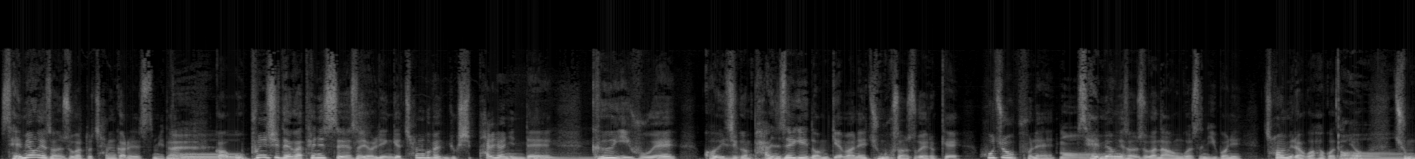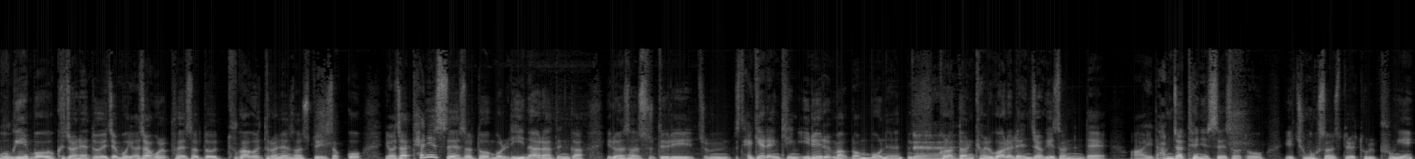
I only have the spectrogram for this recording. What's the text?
세 명의 선수가 또 참가를 했습니다. 네. 그러니까 오픈 시대가 테니스에서 열린 게 1968년인데 음. 그 이후에 거의 지금 반세기 넘게 만에 중국 선수가 이렇게 호주 오픈에 어. 세 명의 선수가 나온 것은 이번이 처음이라고 하거든요. 어. 중국이 뭐 그전에도 이제 뭐 여자 골프에서도 두각을 드러낸 선수도 있었고 여자 테니스에서도 뭐 리나라든가 이런 선수들이 좀 세계 랭킹 1위를 막 넘보는 네. 그런 어떤 결과를 낸 적이 있었는데 아, 이 남자 테니스에서도 이 중국 선수들의 돌풍이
